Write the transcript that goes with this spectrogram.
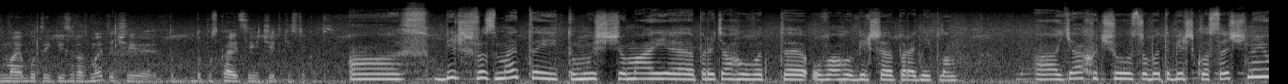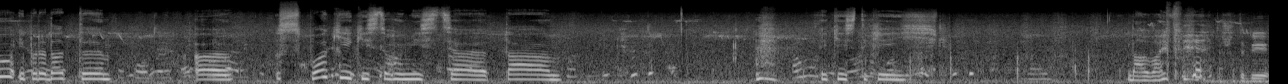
Він має бути якийсь розмитий чи допускається і чіткість якась? Е, Більш розмитий, тому що має перетягувати увагу більше передній план. Е, Я хочу зробити більш класичною і передати е, спокій якийсь цього місця та якийсь такий. Да, вайб. Що тобі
